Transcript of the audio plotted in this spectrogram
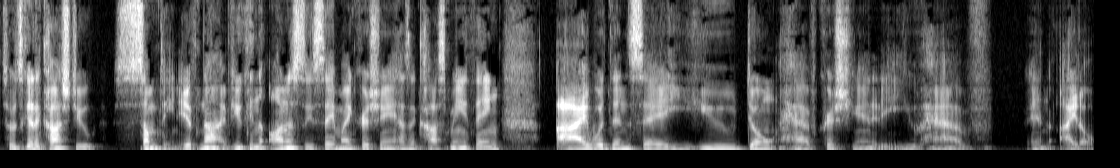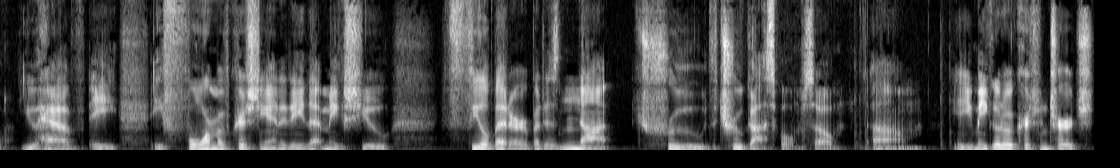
So it's going to cost you something. If not, if you can honestly say my Christianity hasn't cost me anything, I would then say you don't have Christianity. You have an idol. You have a a form of Christianity that makes you feel better, but is not true the true gospel. So um, you may go to a Christian church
